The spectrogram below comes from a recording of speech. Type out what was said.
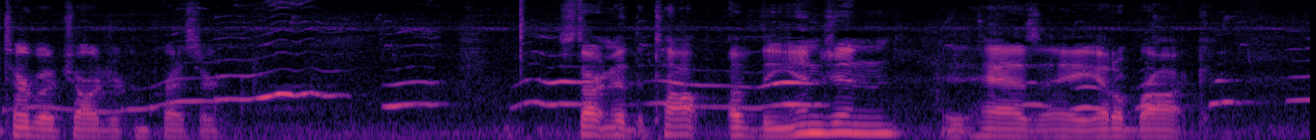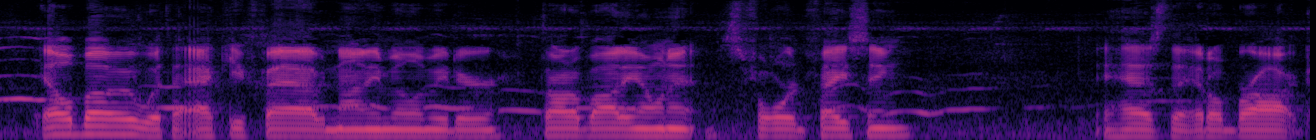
turbocharger compressor. Starting at the top of the engine, it has a Edelbrock elbow with an AccuFab 90mm throttle body on it. It's forward facing. It has the Edelbrock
